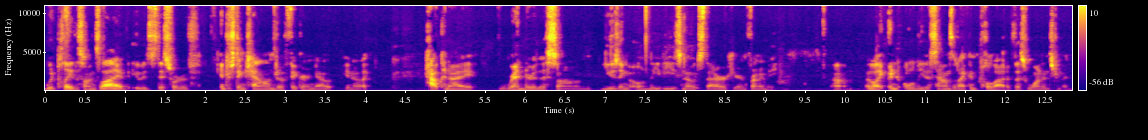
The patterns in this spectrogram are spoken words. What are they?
would play the songs live, it was this sort of interesting challenge of figuring out, you know, like how can I render this song using only these notes that are here in front of me, um, like and only the sounds that I can pull out of this one instrument,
